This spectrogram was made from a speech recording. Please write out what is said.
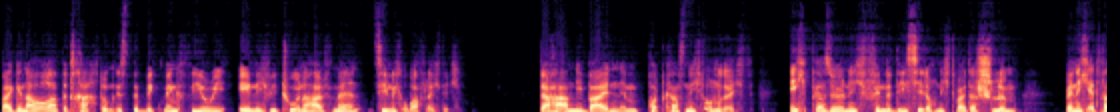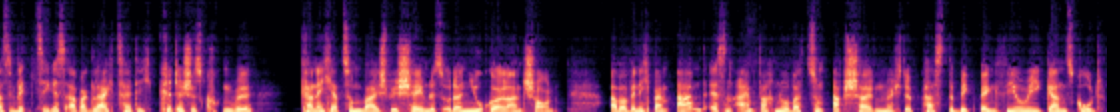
Bei genauerer Betrachtung ist The Big Bang Theory, ähnlich wie Two and a Half Men, ziemlich oberflächlich. Da haben die beiden im Podcast nicht unrecht. Ich persönlich finde dies jedoch nicht weiter schlimm. Wenn ich etwas Witziges, aber gleichzeitig Kritisches gucken will, kann ich ja zum Beispiel Shameless oder New Girl anschauen. Aber wenn ich beim Abendessen einfach nur was zum Abschalten möchte, passt The Big Bang Theory ganz gut.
